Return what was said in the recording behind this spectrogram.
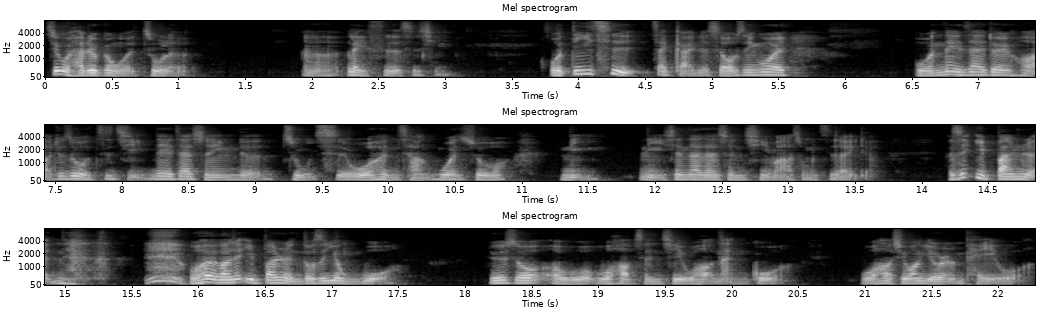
结果他就跟我做了，呃，类似的事情。我第一次在改的时候，是因为我内在对话，就是我自己内在声音的主持，我很常问说：“你你现在在生气吗？”什么之类的。可是，一般人，我会发现，一般人都是用我，就是说：“哦，我我好生气，我好难过，我好希望有人陪我。”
